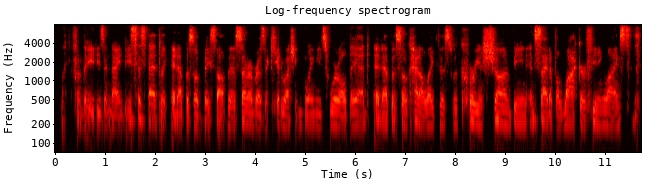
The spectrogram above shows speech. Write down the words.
like from the 80s and 90s has had like an episode based off this. I remember as a kid watching Boy Meets World, they had an episode kind of like this with Cory and Shawn being inside of a locker feeding lines to the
